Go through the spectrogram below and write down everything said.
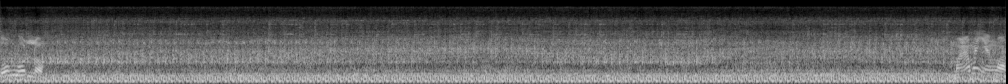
ตกรถหรอหมาไม่ยังวะ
